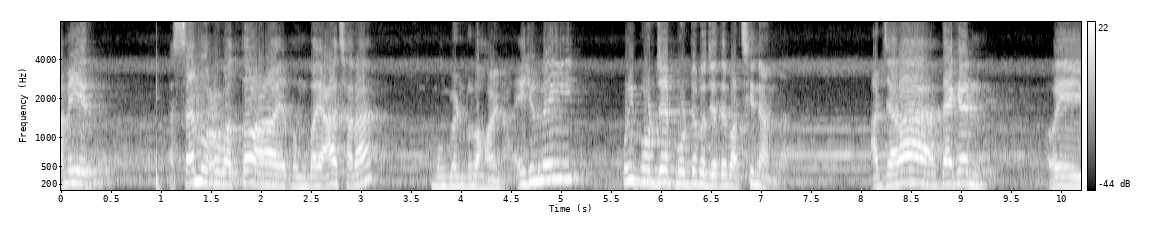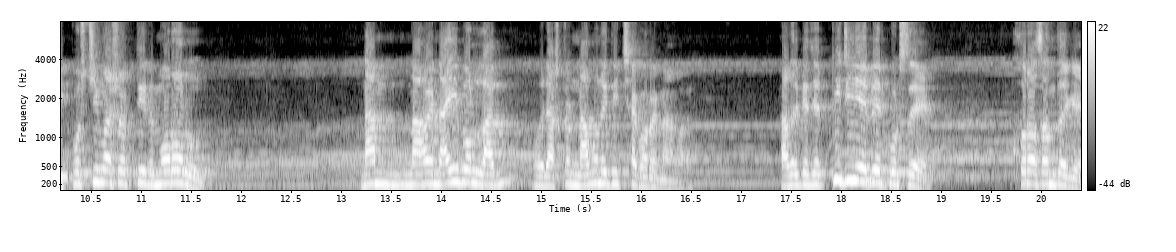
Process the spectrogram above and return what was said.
আমির বায়া ছাড়া মুভমেন্টগুলো হয় না। এই জন্যই ওই পর্যায়ে পর্যন্ত যেতে পারছি না আমরা। আর যারা দেখেন ওই পশ্চিমা শক্তির মোরল, নাম না হয় নাই বললাম ওই রাষ্ট্রের নামও নিতে ইচ্ছা করে না আমার। তাদেরকে যে পিটিএ বের করছে খোরাসান থেকে,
